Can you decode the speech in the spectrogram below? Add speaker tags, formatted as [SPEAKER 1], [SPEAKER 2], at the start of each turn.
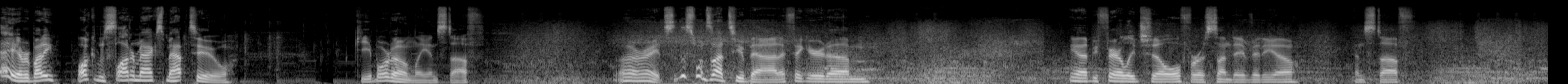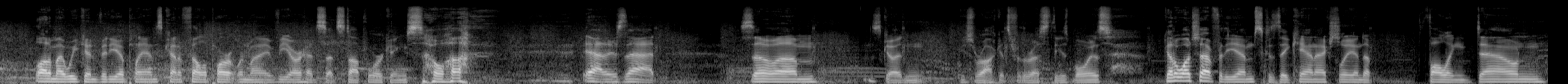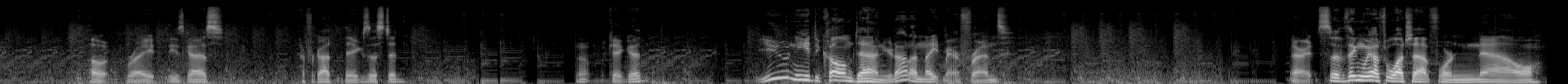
[SPEAKER 1] Hey everybody, welcome to SlaughterMAX Map 2. Keyboard only and stuff. Alright, so this one's not too bad. I figured, um... Yeah, it'd be fairly chill for a Sunday video and stuff. A lot of my weekend video plans kind of fell apart when my VR headset stopped working, so, uh... yeah, there's that. So, um... Let's go ahead and use rockets for the rest of these boys. Gotta watch out for the imps, because they can actually end up falling down. Oh, right, these guys. I forgot that they existed. Oh, okay, good. You need to calm down. You're not a nightmare, friend. Alright, so the thing we have to watch out for now...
